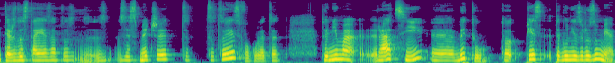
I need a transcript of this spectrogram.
i też dostaje za to ze smyczy, to, to, to jest w ogóle, to, to nie ma racji bytu. To pies tego nie zrozumie.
